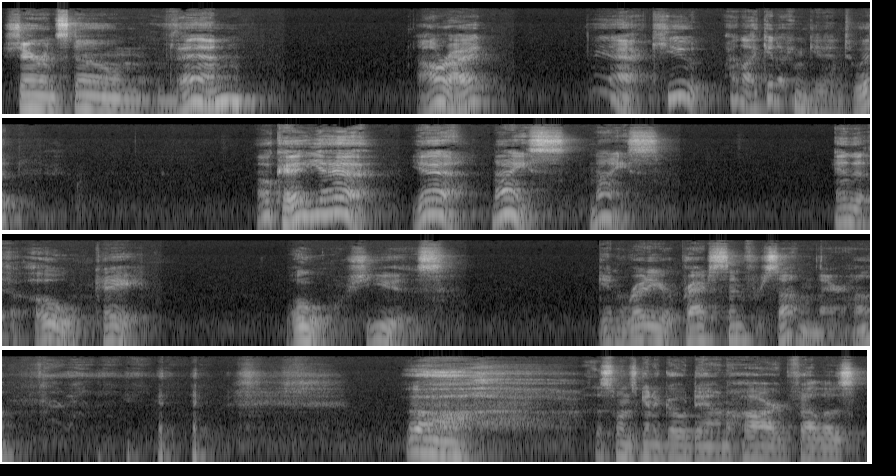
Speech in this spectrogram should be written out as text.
Sharon Stone then. All right. Yeah, cute. I like it. I can get into it. Okay, yeah. Yeah, nice. Nice. And, the, oh, okay. Whoa, she is getting ready or practicing for something there, huh? oh, this one's going to go down hard, fellas.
